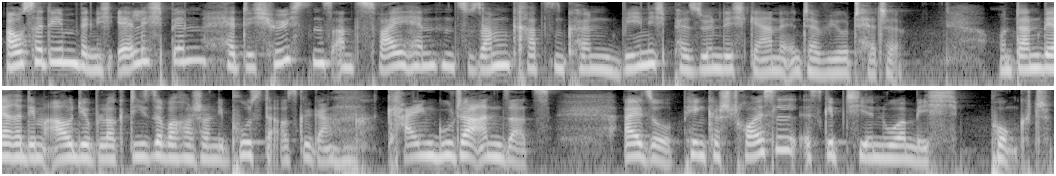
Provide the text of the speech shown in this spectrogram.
Außerdem, wenn ich ehrlich bin, hätte ich höchstens an zwei Händen zusammenkratzen können, wen ich persönlich gerne interviewt hätte. Und dann wäre dem Audioblog diese Woche schon die Puste ausgegangen. Kein guter Ansatz. Also, pinke Streusel, es gibt hier nur mich. Punkt.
